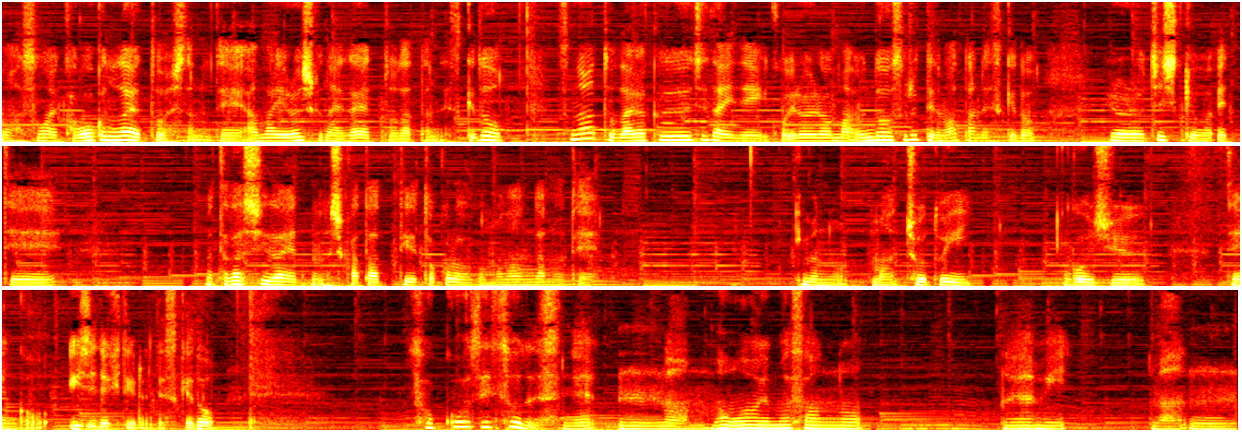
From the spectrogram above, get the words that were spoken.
まあ、すごい過酷なダイエットをしたのであまりよろしくないダイエットだったんですけどその後大学時代でいろいろ運動するっていうのもあったんですけどいろいろ知識を得てま正しいダイエットの仕方っていうところを学んだので今の、まあ、ちょうどいい50前後を維持できているんですけどそこでそうですねうんまあ桃山さんの悩みまあうん、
